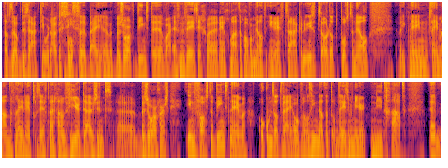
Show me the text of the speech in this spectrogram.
Dat is ook de zaak die wordt uitgevochten bij eh, bezorgdiensten, waar FNV zich eh, regelmatig over meldt in rechtszaken. Nu is het zo dat PostNL, ik meen twee maanden geleden, heeft gezegd: wij gaan 4000 eh, bezorgers in vaste dienst nemen. Ook omdat wij ook wel zien dat het op deze manier niet gaat. Ehm,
